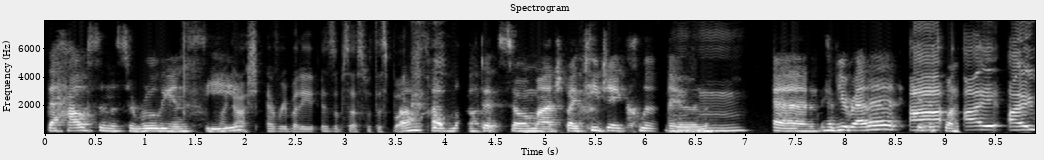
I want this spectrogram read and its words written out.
The House in the Cerulean Sea. Oh my gosh, everybody is obsessed with this book. Oh, I loved it so much by T.J. Klune. Mm-hmm. And have you read it? Uh, I I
